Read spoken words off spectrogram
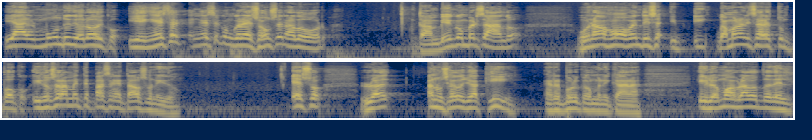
y al mundo ideológico. Y en ese, en ese Congreso, un senador, también conversando, una joven dice, y, y vamos a analizar esto un poco, y no solamente pasa en Estados Unidos. Eso lo he anunciado yo aquí, en República Dominicana, y lo hemos hablado desde el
